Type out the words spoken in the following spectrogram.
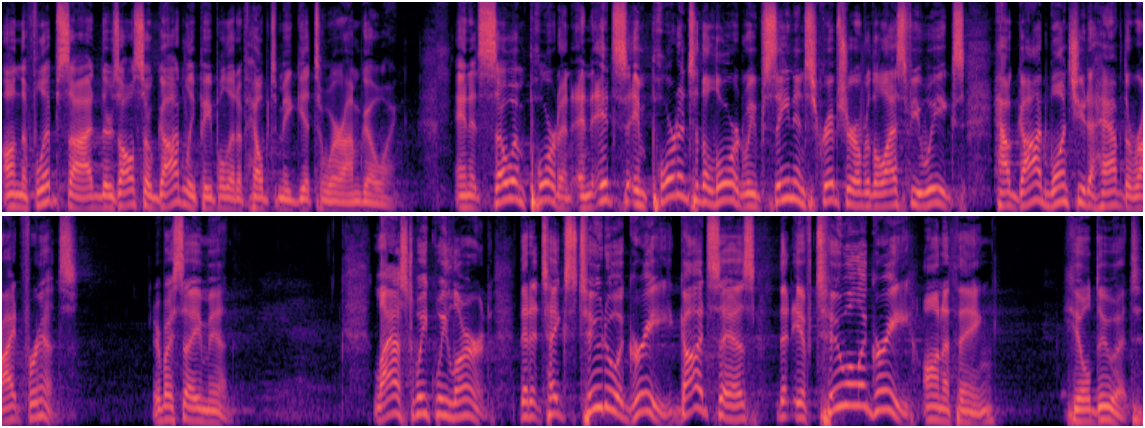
On the flip side, there's also godly people that have helped me get to where I'm going. And it's so important, and it's important to the Lord. We've seen in Scripture over the last few weeks how God wants you to have the right friends. Everybody say amen. Last week we learned that it takes two to agree. God says that if two will agree on a thing, He'll do it.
